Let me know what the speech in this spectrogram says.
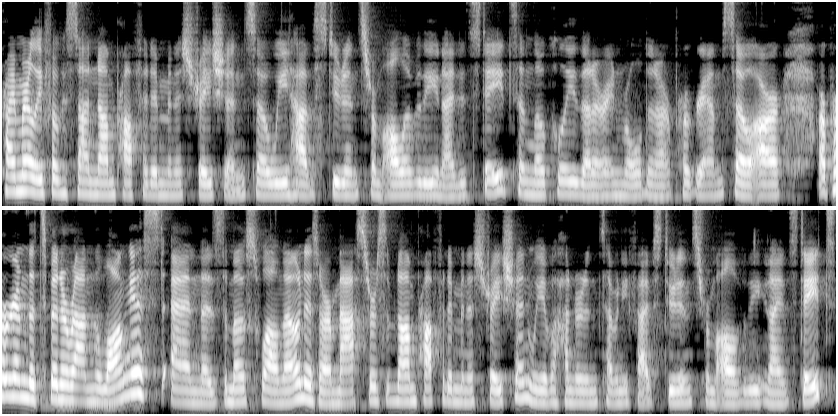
primarily focused on nonprofit administration. So we have students from all over the United States and locally that are enrolled in our program. So our our program that's been around the longest and is the most well known is our Masters of Nonprofit Administration. We have 175 students from all over the United States,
